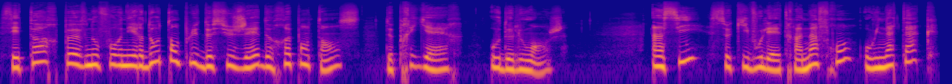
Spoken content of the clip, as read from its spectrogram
Ces torts peuvent nous fournir d'autant plus de sujets de repentance, de prière ou de louange. Ainsi, ce qui voulait être un affront ou une attaque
